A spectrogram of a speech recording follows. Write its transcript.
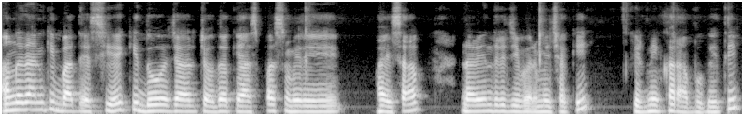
अंगदान की बात ऐसी है कि 2014 के आसपास मेरे भाई साहब नरेंद्र जी वर्मे की किडनी खराब हो गई थी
